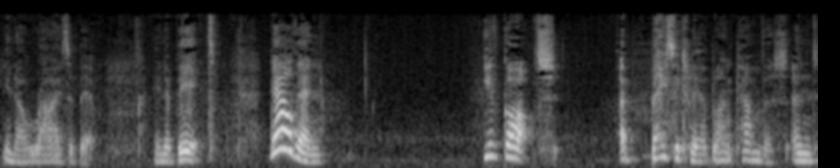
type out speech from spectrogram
you know rise a bit in a bit. Now then, you've got a basically a blank canvas, and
